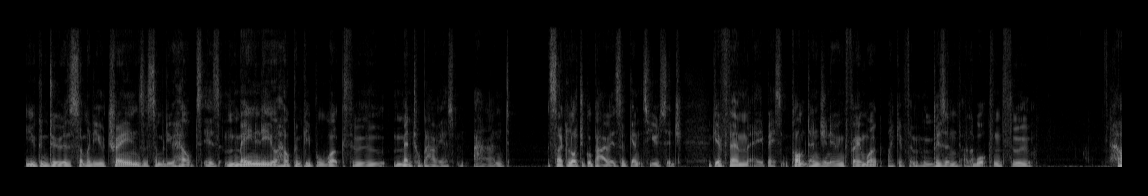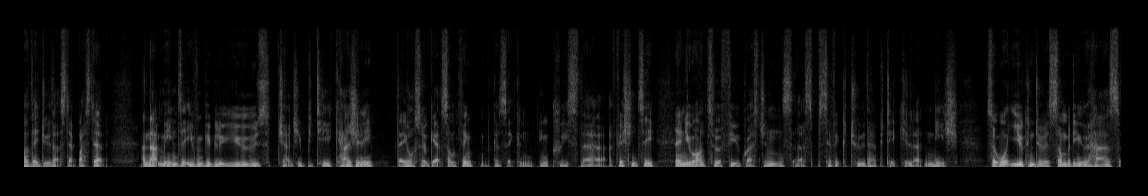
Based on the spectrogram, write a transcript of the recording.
you can do as somebody who trains, as somebody who helps, is mainly you're helping people work through mental barriers and psychological barriers against usage. give them a basic prompt engineering framework. I give them Risen and I walk them through how they do that step by step. And that means that even people who use ChatGPT casually, they also get something because it can increase their efficiency. Then you answer a few questions that are specific to their particular niche. So, what you can do is somebody who has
